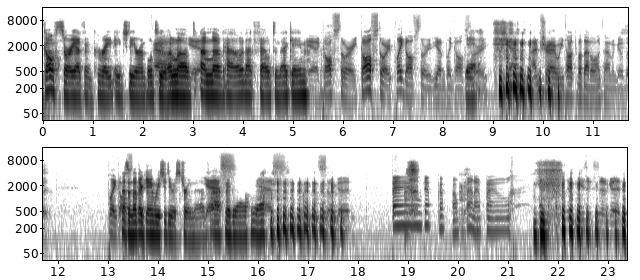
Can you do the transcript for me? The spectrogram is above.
Golf Story had some great HD Rumble too. I Oh, loved, yeah. I loved how that felt in that game. yeah, Golf Story, Golf Story, play Golf Story if you haven't played Golf Yeah. Story. Yeah, I'm sure we talked about that a long time ago, but play Golf. That's another Story. game we should do a stream of. Uh, Yes. maybe I'll, yeah. Yes. It's so good. Music's so good.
